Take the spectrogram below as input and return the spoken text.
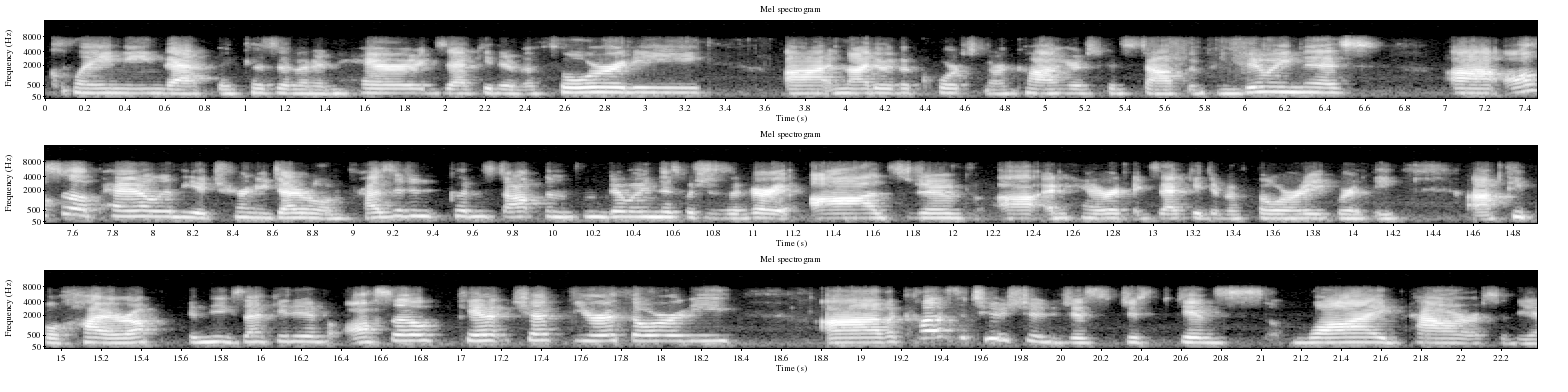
claiming that because of an inherent executive authority, uh, neither the courts nor Congress could stop them from doing this. Uh, also, apparently, the attorney general and president couldn't stop them from doing this, which is a very odd sort of uh, inherent executive authority where the uh, people higher up in the executive also can't check your authority. Uh, the Constitution just just gives wide powers to the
